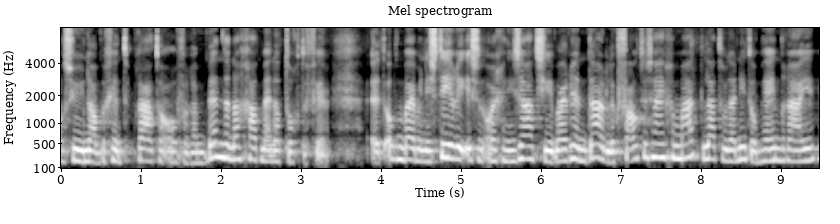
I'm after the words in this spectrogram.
Als u nou begint te praten over een bende, dan gaat mij dat toch te ver. Het Openbaar Ministerie is een organisatie waarin duidelijk fouten zijn gemaakt. Laten we daar niet omheen draaien.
